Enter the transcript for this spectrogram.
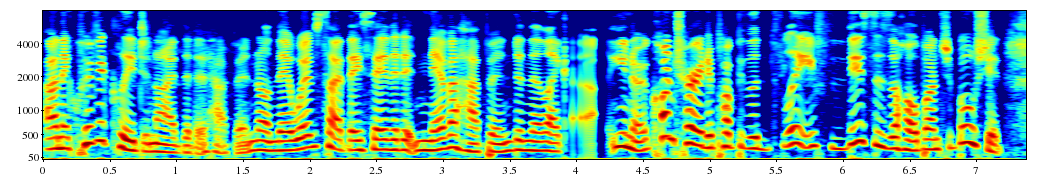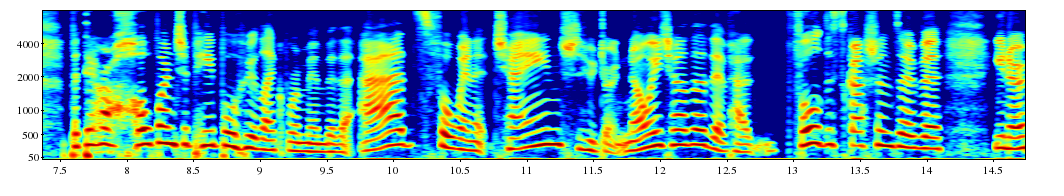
unequivocally denied that it happened. On their website, they say that it never happened, and they're like, uh, you know, contrary to popular belief, this is a whole bunch of bullshit. But there are a whole bunch of people who like remember the ads for when it changed, who don't know each other. They've had full discussions over, you know,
